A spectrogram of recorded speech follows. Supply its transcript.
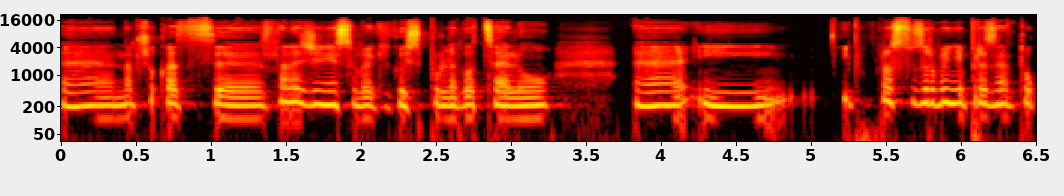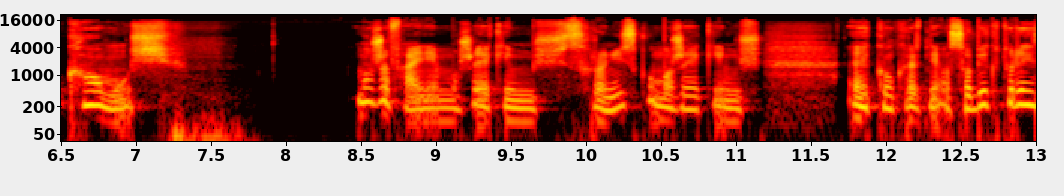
e, na przykład znalezienie sobie jakiegoś wspólnego celu e, i, i po prostu zrobienie prezentu komuś. Może fajnie, może jakimś schronisku, może jakimś e, konkretnie osobie, której,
